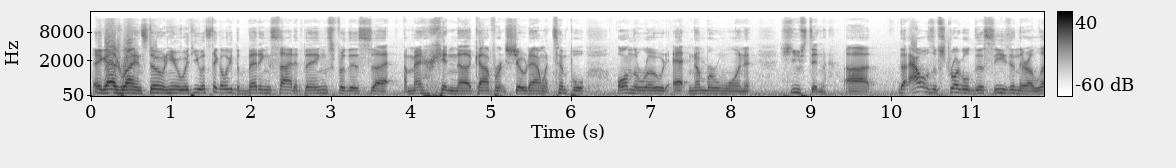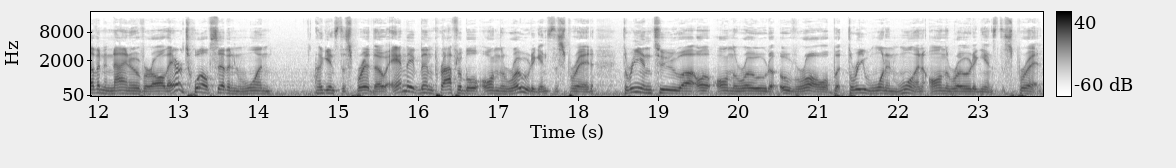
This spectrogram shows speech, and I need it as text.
Hey guys, Ryan Stone here with you. Let's take a look at the betting side of things for this uh, American uh, Conference showdown with Temple on the road at number one Houston. Uh, the Owls have struggled this season. They're 11 and 9 overall. They are 12 7 and 1 against the spread though, and they've been profitable on the road against the spread. Three and two uh, on the road overall, but three one and one on the road against the spread.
